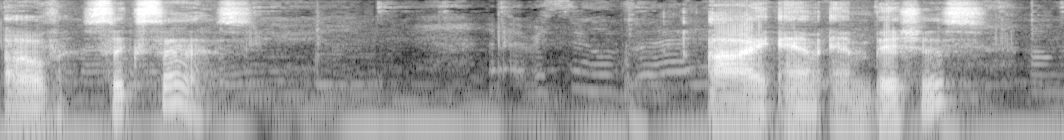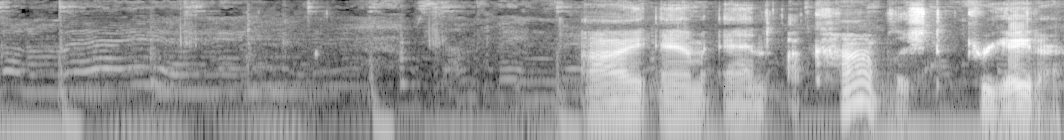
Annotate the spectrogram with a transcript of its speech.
of success. I am ambitious. I am an accomplished creator.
